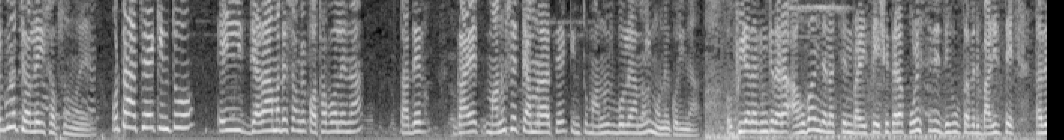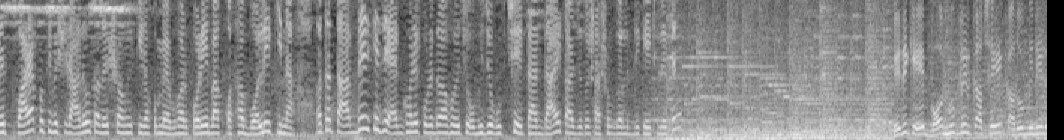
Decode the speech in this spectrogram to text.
এগুলো চলেই সব সময়। ওটা আছে কিন্তু এই যারা আমাদের সঙ্গে কথা বলে না, তাদের গায়ে মানুষের চামড়া আছে, কিন্তু মানুষ বলে আমি মনে করি না। ফিরাদ হাকিমকে তারা আহ্বান জানাচ্ছেন বাড়িতে এসে তারা পরিস্থিতি দেখুক, তাদের বাড়িতে তাদের পাড়া প্রতিবেশীরা আদৌ তাদের সঙ্গে কীরকম ব্যবহার করে বা কথা বলে কিনা। অর্থাৎ তাদেরকে যে একঘরে করে দেওয়া হয়েছে অভিযোগ উঠছে, তার দায় কার্যত শাসক দলের দিকেই ঠেলেছেন। এদিকে বনহুগলির কাছে কাদম্বিনীর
